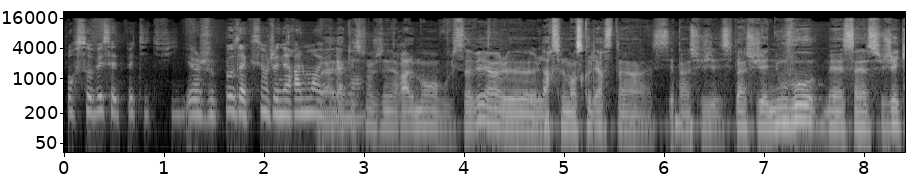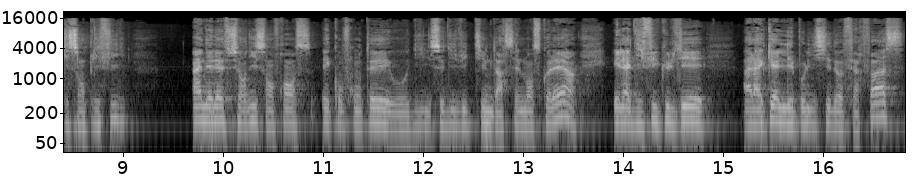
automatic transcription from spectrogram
pour sauver cette petite fille Je pose la question généralement. Bah, la question généralement, vous le savez, hein, le, harcèlement scolaire, c'est un, pas un sujet, c'est pas un sujet nouveau, mais c'est un sujet qui s'amplifie. Un élève sur dix en France est confronté ou se dit victime d'harcèlement scolaire, et la difficulté à laquelle les policiers doivent faire face,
